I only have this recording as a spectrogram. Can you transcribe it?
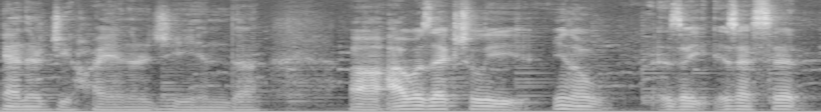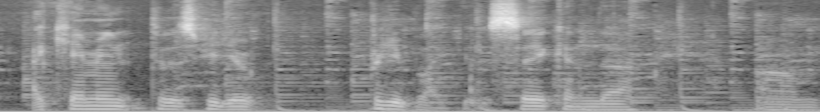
energy, high energy, and uh, uh, I was actually, you know, as I as I said, I came into this video pretty like sick and uh, um,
